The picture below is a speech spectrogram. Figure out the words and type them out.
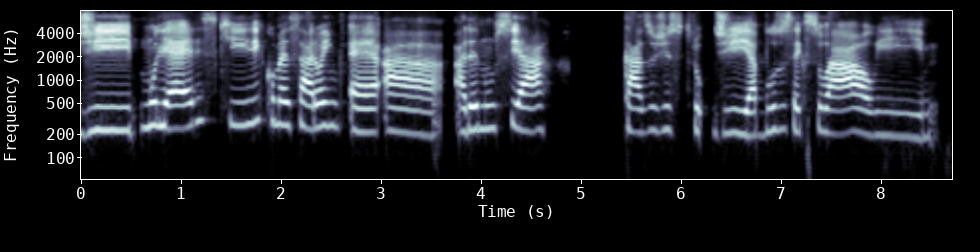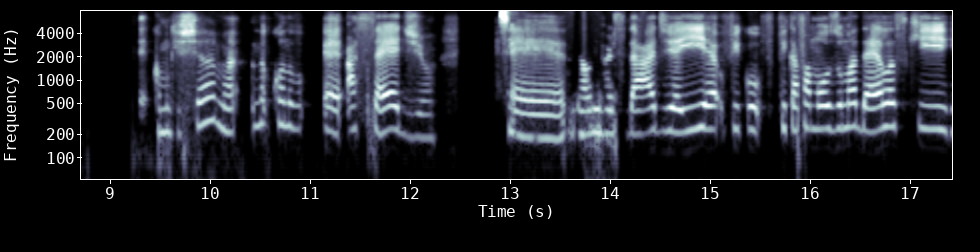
de mulheres que começaram é, a, a denunciar casos de, de abuso sexual e é, como que chama? Quando é, assédio é, na universidade, e aí é, fico, fica famoso uma delas que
